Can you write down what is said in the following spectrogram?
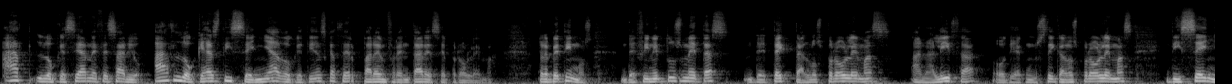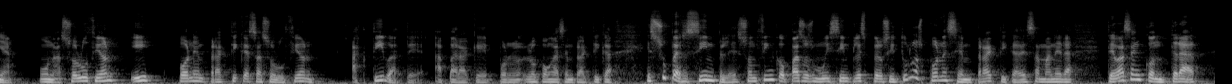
Haz lo que sea necesario. Haz lo que has diseñado que tienes que hacer para enfrentar ese problema. Repetimos, define tus metas, detecta los problemas, analiza o diagnostica los problemas, diseña una solución y pone en práctica esa solución. Actívate para que lo pongas en práctica. Es súper simple, son cinco pasos muy simples, pero si tú los pones en práctica de esa manera, te vas a encontrar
